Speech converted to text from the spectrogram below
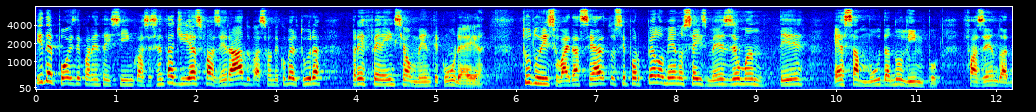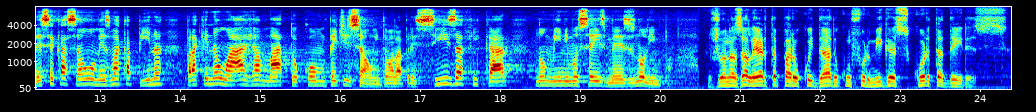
e depois de 45 a 60 dias fazer a adubação de cobertura, preferencialmente com ureia. Tudo isso vai dar certo se por pelo menos seis meses eu manter essa muda no limpo, fazendo a dessecação ou mesmo a capina para que não haja mato competição. Então ela precisa ficar no mínimo seis meses no limpo. Jonas alerta para o cuidado com formigas cortadeiras.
